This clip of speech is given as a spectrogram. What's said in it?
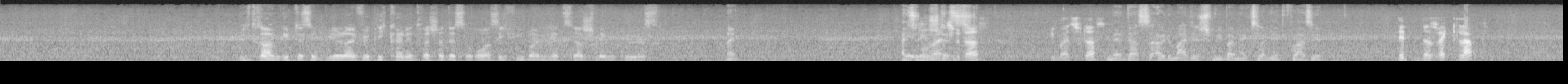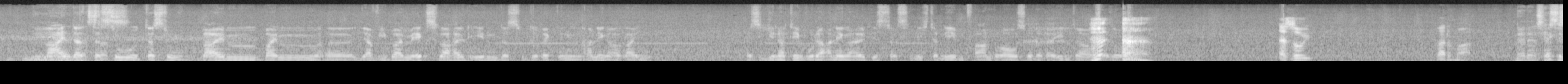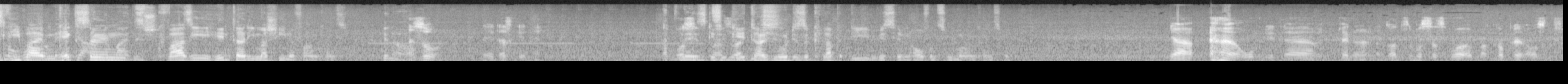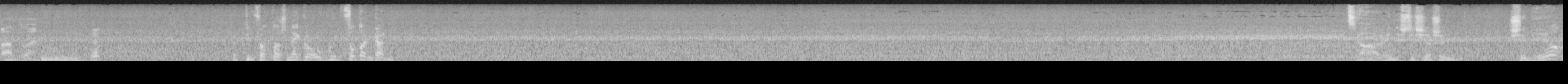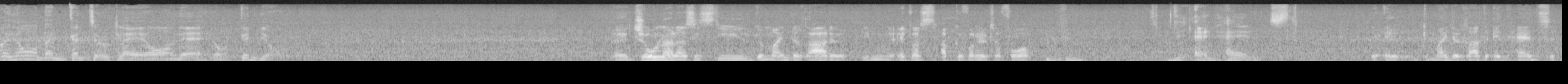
Vitran, gibt es in Real Life wirklich keine Drescher, dessen Rohr sich wie beim Häcksler schwenken lässt? Also Wie ich meinst du das? Wie meinst du das? Ne, das automatisch wie beim Häcksler geht quasi. Hinten das wegklappt? Nee, Nein, dass, dass dass, du, dass du beim, beim äh, ja wie beim Häcksler halt eben, dass du direkt in den Anhänger rein, also je nachdem wo der Anhänger halt ist, dass du nicht daneben fahren brauchst oder dahinter oder so. Also, warte mal. Ne, das Dass du wie beim Häckseln quasi hinter die Maschine fahren kannst. Genau. Ach so. Nee, das geht nicht. Das Nee, es gibt, geht nicht. halt nur diese Klappe, die ein bisschen auf und zu machen kannst. Ja, oben in der Panel. Ansonsten muss das Rohr immer komplett ausgefahren sein. Mhm. Ja. Ob die Futterschnecke auch gut futtern kann. So, wenn ich dich hier schon, schon höre, ja, dann kannst du auch gleich, ja, ne, ja, gönn dir. Äh, Jonah, das ist die Gemeinde Rade in etwas abgewandelter Form. Die Enhanced. Äh, Gemeinde Rade Enhanced.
